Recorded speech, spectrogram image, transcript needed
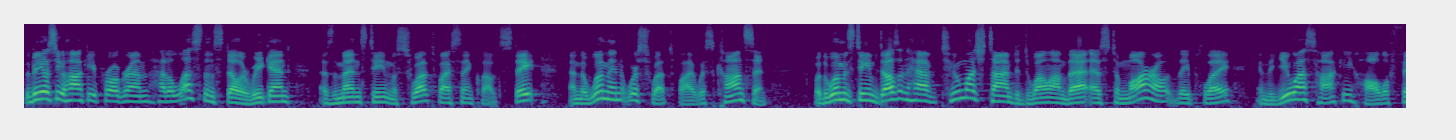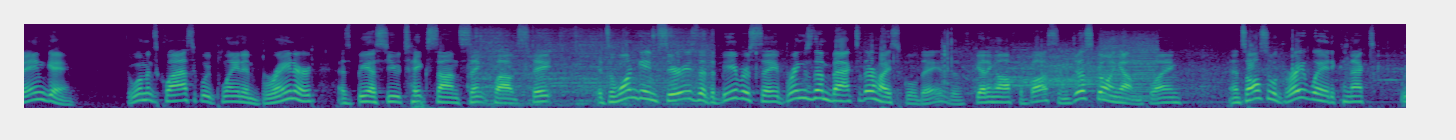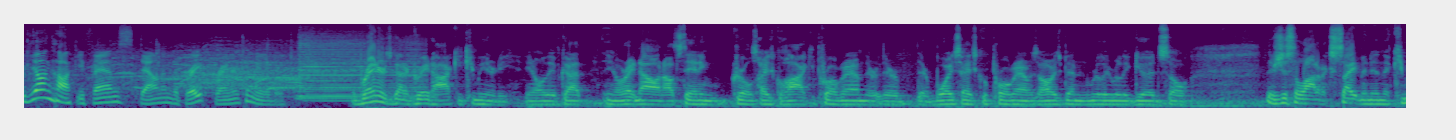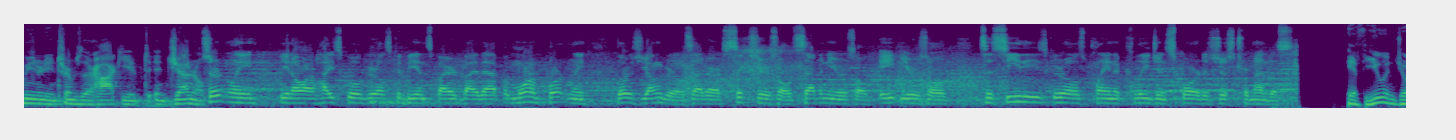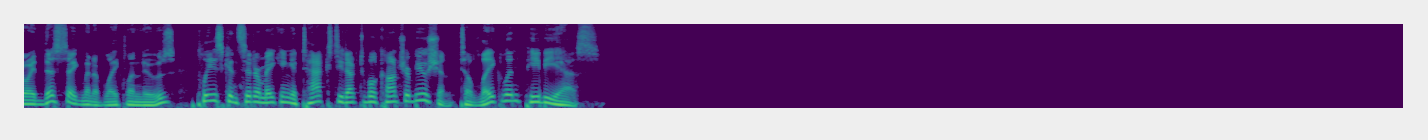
The BSU hockey program had a less than stellar weekend as the men's team was swept by St. Cloud State and the women were swept by Wisconsin. But the women's team doesn't have too much time to dwell on that as tomorrow they play in the U.S. Hockey Hall of Fame game. The women's classic will be playing in Brainerd as BSU takes on St. Cloud State. It's a one-game series that the Beavers say brings them back to their high school days of getting off the bus and just going out and playing. And it's also a great way to connect with young hockey fans down in the great Brainerd community. Brainerd's got a great hockey community. You know, they've got, you know, right now an outstanding girls high school hockey program. Their, their, their boys high school program has always been really, really good. So there's just a lot of excitement in the community in terms of their hockey in general. Certainly, you know, our high school girls could be inspired by that, but more importantly, those young girls that are six years old, seven years old, eight years old, to see these girls playing a collegiate sport is just tremendous. If you enjoyed this segment of Lakeland News, please consider making a tax-deductible contribution to Lakeland PBS.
